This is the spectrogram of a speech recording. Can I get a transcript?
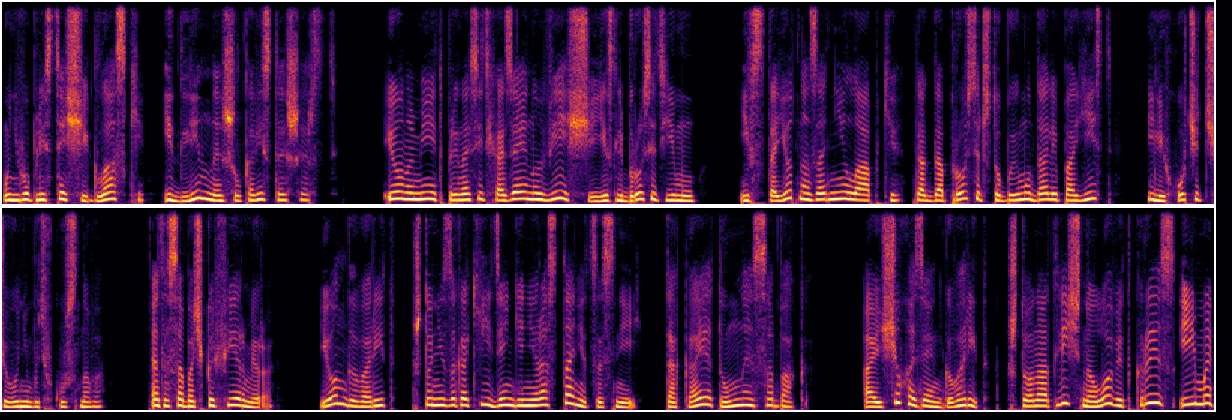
У него блестящие глазки и длинная шелковистая шерсть. И он умеет приносить хозяину вещи, если бросить ему, и встает на задние лапки, когда просит, чтобы ему дали поесть или хочет чего-нибудь вкусного. Это собачка фермера, и он говорит, что ни за какие деньги не расстанется с ней. Такая это умная собака. А еще хозяин говорит, что она отлично ловит крыс, и мы...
